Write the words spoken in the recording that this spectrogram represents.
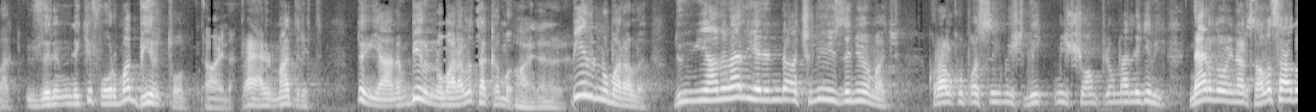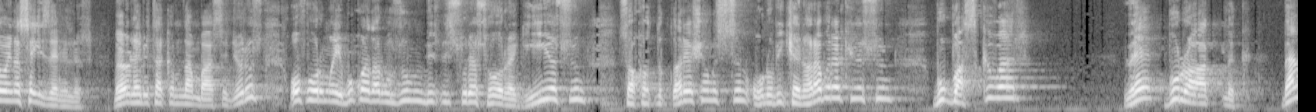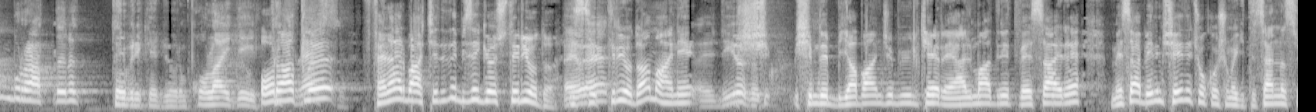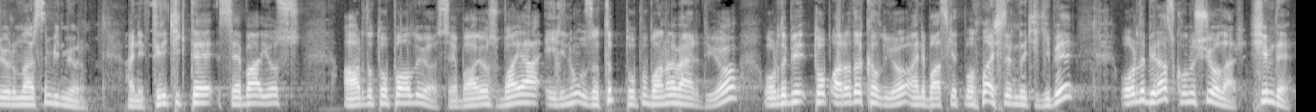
Bak üzerindeki forma bir ton. Aynen. Real Madrid. Dünyanın bir numaralı takımı. Aynen öyle. Bir numaralı. Dünyanın her yerinde açılıyor izleniyor maç. Kral Kupası'ymış, ligmiş, Şampiyonlar Ligi. Nerede oynarsa, halı sahada oynasa izlenilir. Böyle bir takımdan bahsediyoruz. O formayı bu kadar uzun bir, bir süre sonra giyiyorsun. Sakatlıklar yaşamışsın. Onu bir kenara bırakıyorsun. Bu baskı var. Ve bu rahatlık. Ben bu rahatlığını tebrik ediyorum. Kolay değil. O rahatlığı. Fenerbahçe'de de bize gösteriyordu. Evet. Hissettiriyordu ama hani E, diyorduk. şi- şimdi yabancı bir ülke, Real Madrid vesaire. Mesela benim şey de çok hoşuma gitti. Sen nasıl yorumlarsın bilmiyorum. Hani frikikte Sebayos Arda topu alıyor. Sebayos bayağı elini uzatıp topu bana ver diyor. Orada bir top arada kalıyor. Hani basketbol maçlarındaki gibi. Orada biraz konuşuyorlar. Şimdi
